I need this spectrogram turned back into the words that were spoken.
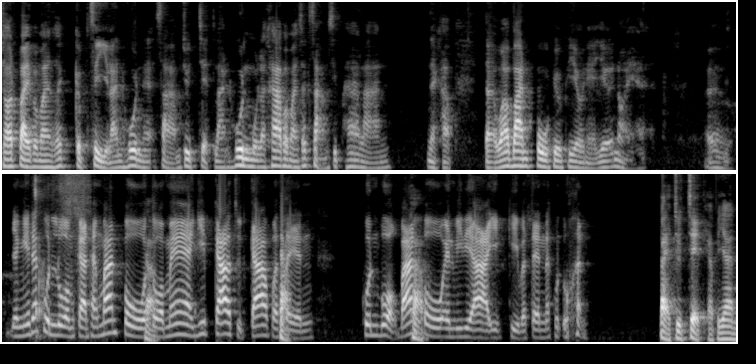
ช็อตไปประมาณสักเกือบสี่ล้านหุ้นเนี่ยสามจุดเจ็ดล้านหุ้น มูลค่าประมาณสักสามสิบห้าล้านนะครับ แต่ว่าบ้านปูเพียวๆเนี่ยเยอะหน่อยฮะเอออย่างนี้ถ้าคุณรวมกันทั้งบ้านปูครับตัวแม่ยี่สิบเก้าจุดเก้าเปอร์เซ็นคุณบวกบ้านครับปู NVDR อีกกี่เปอร์เซ็นต์นะคุณอ้วนแปดจุดเจ็ดครับพี่ยัน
